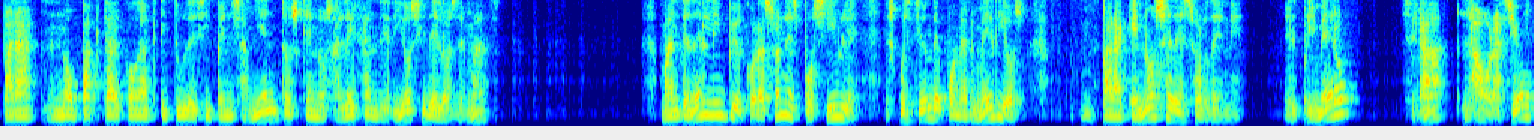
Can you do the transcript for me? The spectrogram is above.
para no pactar con actitudes y pensamientos que nos alejan de Dios y de los demás. Mantener limpio el corazón es posible, es cuestión de poner medios para que no se desordene. El primero será la oración.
